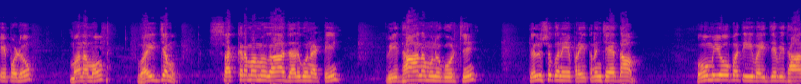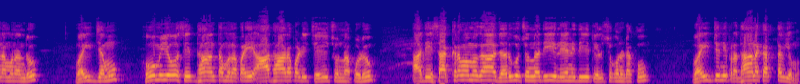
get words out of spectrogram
ఇప్పుడు మనము వైద్యము సక్రమముగా జరుగునట్టి విధానమును గూర్చి తెలుసుకునే ప్రయత్నం చేద్దాం. హోమియోపతి వైద్య విధానమునందు వైద్యము హోమియో సిద్ధాంతములపై ఆధారపడి చేయుచున్నప్పుడు అది సక్రమముగా జరుగుచున్నది లేనిది తెలుసుకొనుటకు వైద్యుని ప్రధాన కర్తవ్యము.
